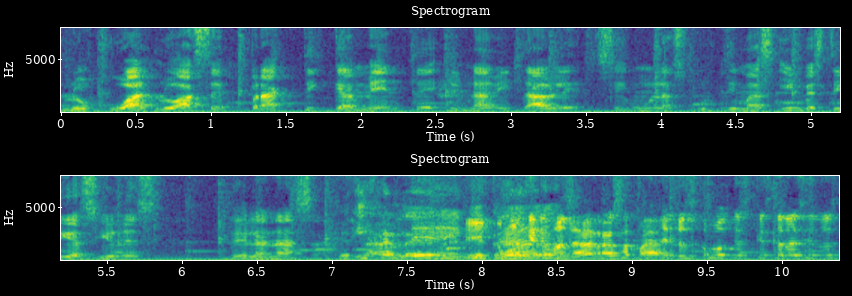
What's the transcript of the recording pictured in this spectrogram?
Lo cual lo hace prácticamente inhabitable según las últimas investigaciones de la NASA. ¿Qué tal, Fíjate, eh? ¿Y ¿Qué cómo tal? quieren mandar a raza para.? Entonces, ¿cómo que es que están haciendo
